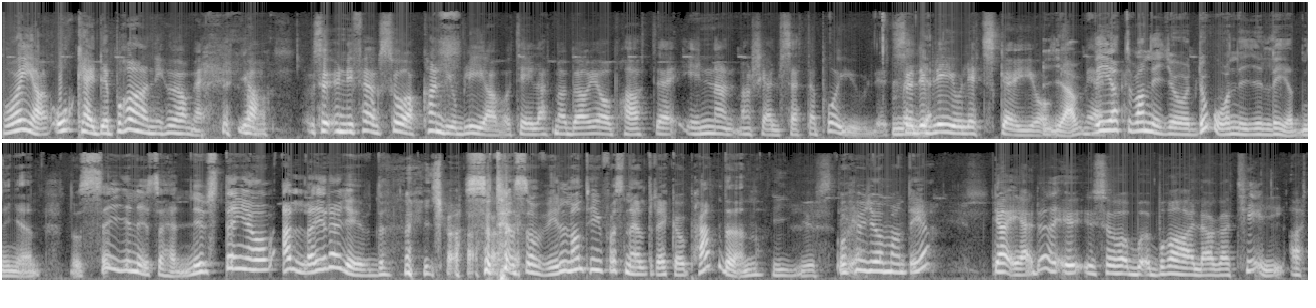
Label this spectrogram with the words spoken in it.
Oh ja, okej, det är bra ni hör mig. Ja. Så ungefär så kan det ju bli av och till, att man börjar att prata innan man själv sätter på ljudet. så Men det ja. blir ju lite sköj. och- Jag vet vad ni gör då, ni i ledningen. Då säger ni så här, nu stänger jag av alla era ljud. ja. Så den som vill någonting får snällt räcka upp handen. Just Och det. hur gör man det? Da er det eh, så bra laga til at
